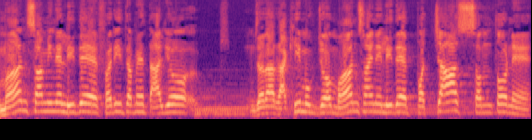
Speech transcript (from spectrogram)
મહાન સ્વામીને લીધે ફરી તમે તાલીઓ જરા રાખી મૂકજો. મહાન સ્વામીને લીધે પચાસ સંતોને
